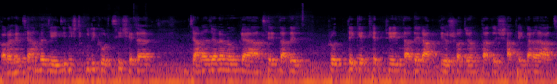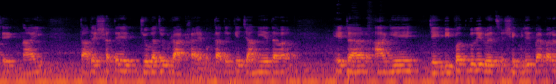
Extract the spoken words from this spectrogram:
করা হয়েছে। আমরা যেই জিনিসগুলি করছি, সেটা যারা যারা নৌকায় আছে, তাদের প্রত্যেকের ক্ষেত্রে তাদের আত্মীয় স্বজন, তাদের সাথে কারা আছে, নাই তাদের সাথে যোগাযোগ রাখা এবং তাদেরকে জানিয়ে দেওয়া, এটার আগে যে বিপদগুলি রয়েছে সেগুলির ব্যাপারে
